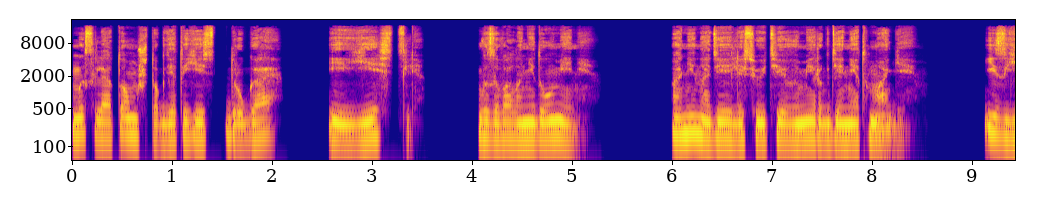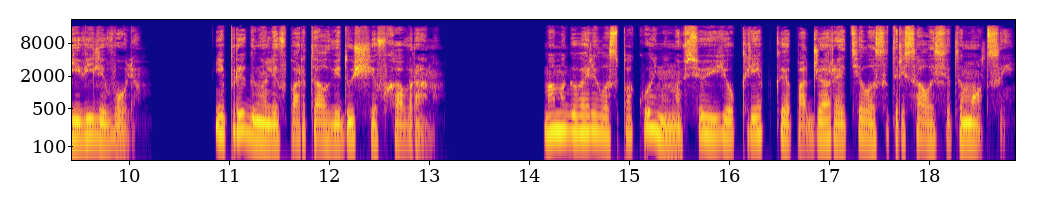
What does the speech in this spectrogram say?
Мысль о том, что где-то есть другая, и есть ли, вызывала недоумение. Они надеялись уйти в мир, где нет магии. Изъявили волю. И прыгнули в портал, ведущий в Хаврану. Мама говорила спокойно, но все ее крепкое, поджарое тело сотрясалось от эмоций.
